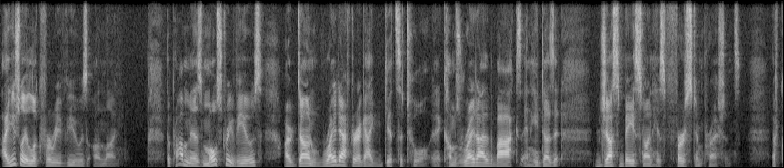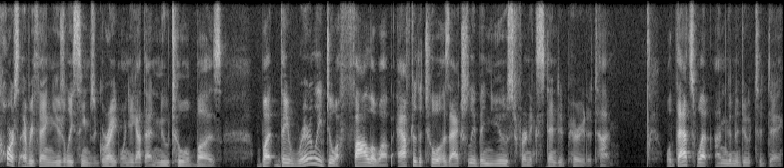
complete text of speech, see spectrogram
I usually look for reviews online. The problem is most reviews are done right after a guy gets a tool and it comes right out of the box and he does it just based on his first impressions. Of course, everything usually seems great when you got that new tool buzz, but they rarely do a follow-up after the tool has actually been used for an extended period of time. Well, that's what I'm going to do today.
